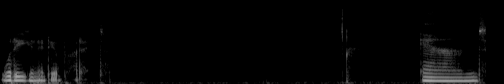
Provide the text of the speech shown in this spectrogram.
what are you going to do about it? And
